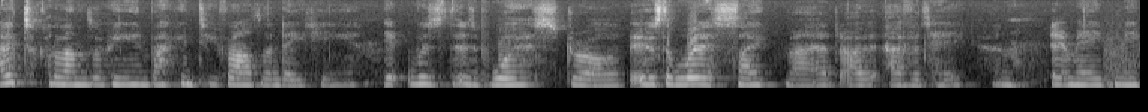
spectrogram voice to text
I took a olanzapine back in 2018. It was the worst drug. It was the worst psych med I've ever taken. It made me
